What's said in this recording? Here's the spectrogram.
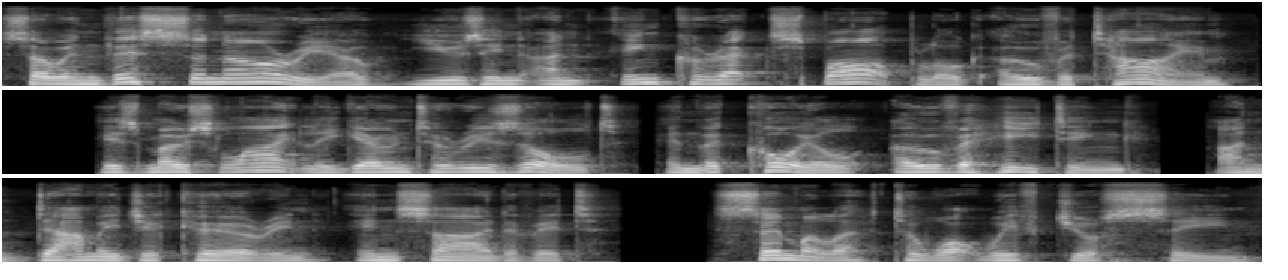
So in this scenario, using an incorrect spark plug over time is most likely going to result in the coil overheating and damage occurring inside of it, similar to what we've just seen.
